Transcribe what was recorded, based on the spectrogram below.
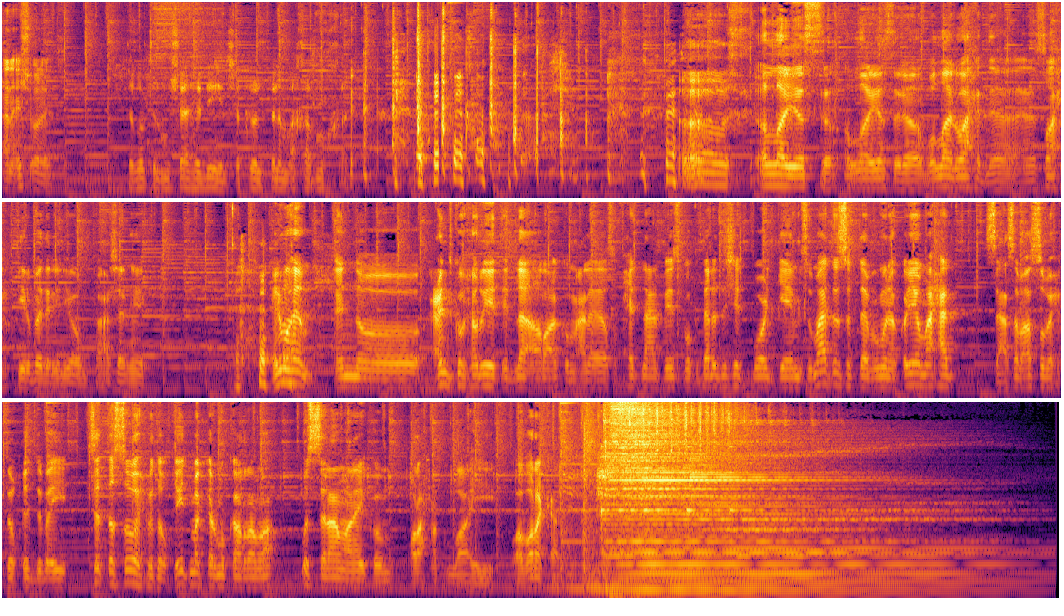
أنا إيش قلت؟ أنت قلت المشاهدين شكله الفيلم أخذ مخك. آخ الله ييسر الله ييسر يا رب. والله الواحد آه، صاحي كثير بدري اليوم فعشان هيك. المهم إنه عندكم حرية إدلاء آرائكم على صفحتنا على الفيسبوك دردشه board games وما تنسوا تتابعونا كل يوم أحد الساعة 7 الصبح بتوقيت دبي 6 الصبح بتوقيت مكة المكرمة. والسلام عليكم ورحمة الله وبركاته.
